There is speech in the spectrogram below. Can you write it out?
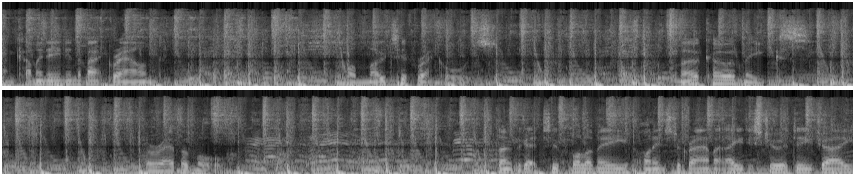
And coming in in the background on Motive Records, Mirko and Meex, Forevermore. Don't forget to follow me on Instagram at AD Stewart DJ.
